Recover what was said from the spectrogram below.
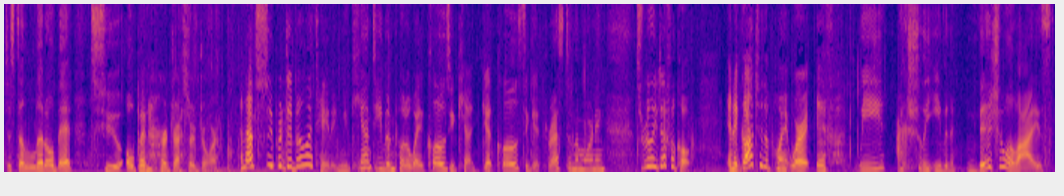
just a little bit to open her dresser drawer. And that's super debilitating. You can't even put away clothes, you can't get clothes to get dressed in the morning. It's really difficult. And it got to the point where if we actually even visualized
